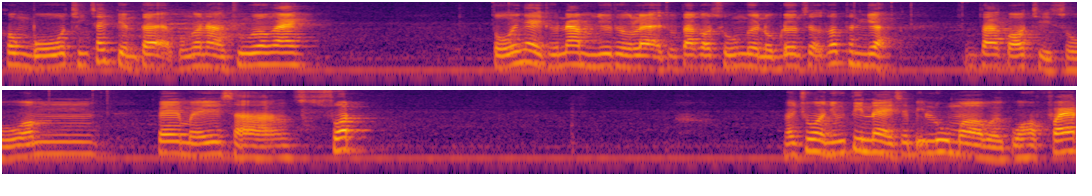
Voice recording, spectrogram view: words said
công bố chính sách tiền tệ của ngân hàng trung ương Anh. Tối ngày thứ năm như thường lệ chúng ta có số người nộp đơn trợ cấp thân nghiệp. Chúng ta có chỉ số PMI sản xuất nói chung là những tin này sẽ bị lu mờ bởi cuộc họp Fed.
